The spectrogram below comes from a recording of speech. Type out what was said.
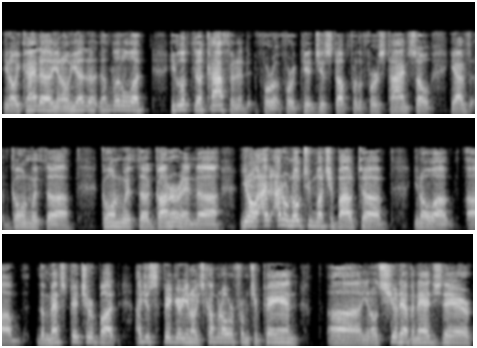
You know, he kind of, you know, he had a, a little uh, he looked uh, confident for a, for a kid just up for the first time. So yeah, I was going with uh, going with uh, Gunnar, and uh, you know I, I don't know too much about uh, you know uh, uh, the Mets pitcher, but I just figure you know he's coming over from Japan. Uh, you know, should have an edge there,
